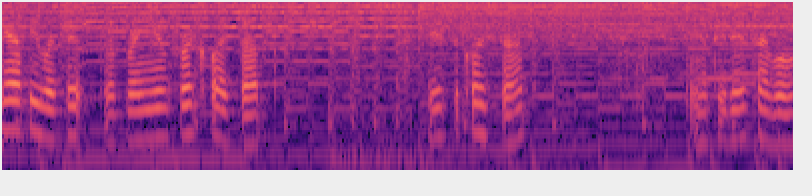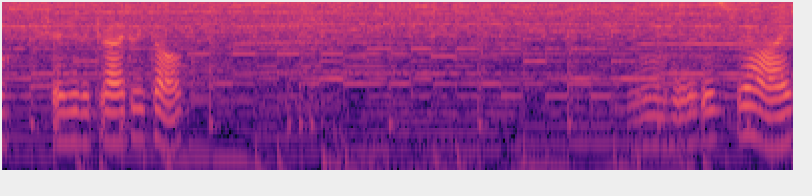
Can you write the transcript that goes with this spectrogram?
Happy with it. I'll bring you in for a close-up. Here's the close-up. After this, I will show you the dried results. And here it is dry.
